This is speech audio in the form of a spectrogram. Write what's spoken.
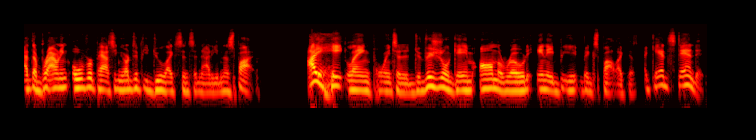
at the Browning overpassing yards if you do like Cincinnati in the spot. I hate laying points in a divisional game on the road in a big spot like this. I can't stand it.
